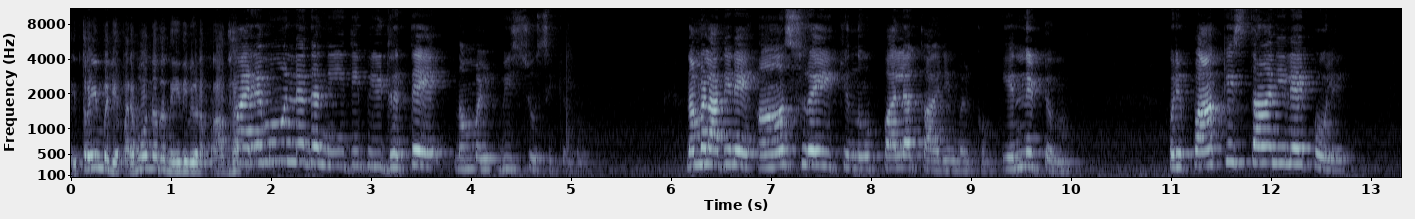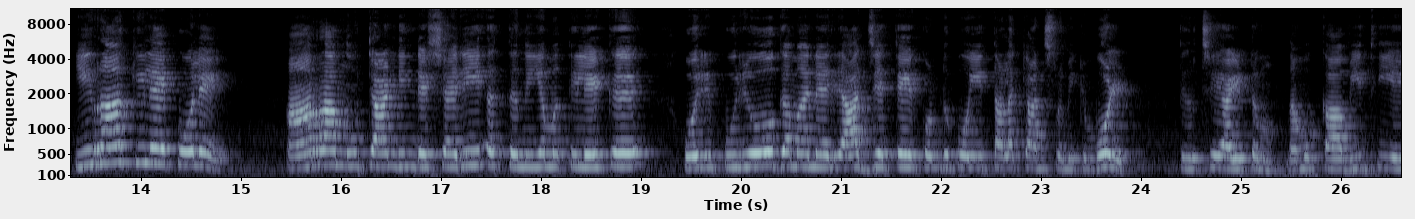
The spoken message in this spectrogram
ഇത്രയും വലിയ പരമോന്നത പ്രാധാന്യം പരമോന്നത നീതിപീഠത്തെ നമ്മൾ വിശ്വസിക്കുന്നു. നമ്മൾ അതിനെ ആശ്രയിക്കുന്നു പല കാര്യങ്ങൾക്കും. എന്നിട്ടും ഒരു പാകിസ്ഥാനിലെ പോലെ ഇറാഖിലെ പോലെ ആറാം നൂറ്റാണ്ടിന്റെ ശരീരത്ത് നിയമത്തിലേക്ക് ഒരു പുരോഗമന രാജ്യത്തെ കൊണ്ടുപോയി തളയ്ക്കാൻ ശ്രമിക്കുമ്പോൾ തീർച്ചയായിട്ടും നമുക്ക് ആ വിധിയെ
